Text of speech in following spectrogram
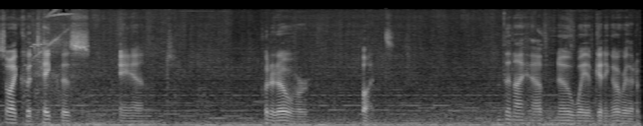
So I could take this and put it over, but then I have no way of getting over there to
